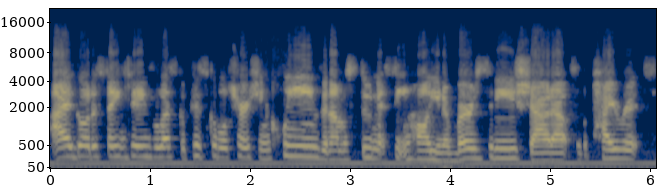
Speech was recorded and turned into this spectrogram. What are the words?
I go to St. James Aleska Episcopal Church in Queens, and I'm a student at Seton Hall University. Shout out to the Pirates.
